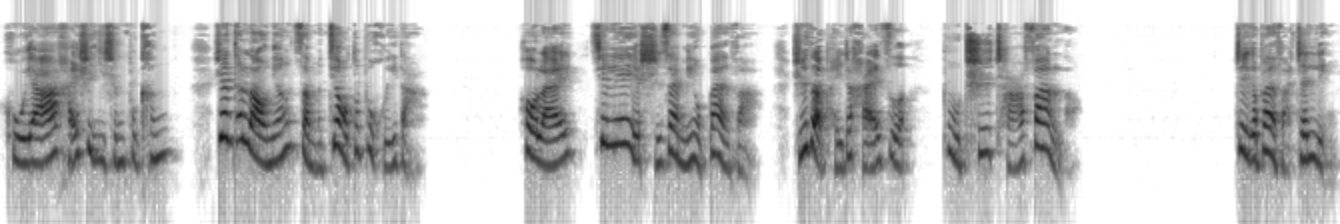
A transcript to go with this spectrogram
虎牙还是一声不吭，任他老娘怎么叫都不回答。后来金莲也实在没有办法，只得陪着孩子不吃茶饭了。这个办法真灵。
